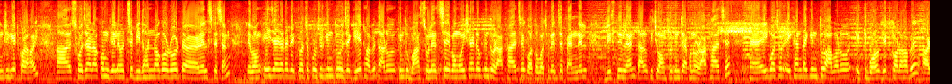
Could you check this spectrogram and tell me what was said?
এন্ট্রি গেট করা হয়। সোজা এরকম গেলে হচ্ছে বিধাননগর রোড রেল স্টেশন এবং এই জায়গাটায় দেখতে পাচ্ছ প্রচুর কিন্তু যে গেট হবে তারও কিন্তু বাস চলে এসছে এবং ওই সাইডেও কিন্তু রাখা আছে। গত বছরের যে প্যান্ডেল ডিসনিল্যান্ড তারও কিছু অংশ কিন্তু এখনও রাখা আছে। হ্যাঁ, এই বছর এইখানটায় কিন্তু আবারও একটি বড় গেট করা হবে। আর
